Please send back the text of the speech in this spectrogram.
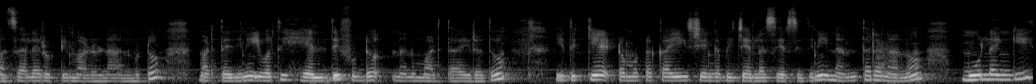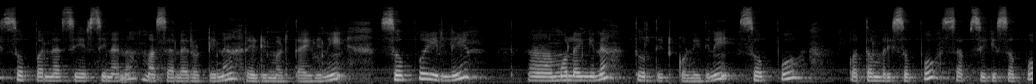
ಮಸಾಲೆ ರೊಟ್ಟಿ ಮಾಡೋಣ ಅಂದ್ಬಿಟ್ಟು ಮಾಡ್ತಾಯಿದ್ದೀನಿ ಇವತ್ತು ಹೆಲ್ದಿ ಫುಡ್ಡು ನಾನು ಮಾಡ್ತಾ ಇರೋದು. ಇದಕ್ಕೆ ಟೊಮೊಟೊ ಕಾಯಿ ಶೇಂಗಾ ಬೀಜ ಎಲ್ಲ ಸೇರಿಸಿದ್ದೀನಿ. ನಂತರ ನಾನು ಮೂಲಂಗಿ ಸೊಪ್ಪನ್ನು ಸೇರಿಸಿ ನಾನು ಮಸಾಲೆ ರೊಟ್ಟಿನ ರೆಡಿ ಮಾಡ್ತಾಯಿದ್ದೀನಿ ಸೊಪ್ಪು ಇಲ್ಲಿ ಮೂಲಂಗಿನ ತುರಿದಿಟ್ಕೊಂಡಿದ್ದೀನಿ. ಸೊಪ್ಪು ಕೊತ್ತಂಬರಿ ಸೊಪ್ಪು, ಸಬ್ಸಿಗೆ ಸೊಪ್ಪು,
